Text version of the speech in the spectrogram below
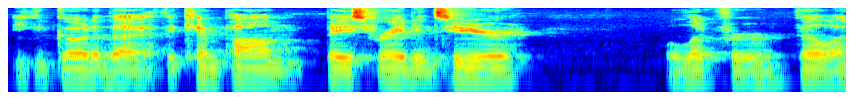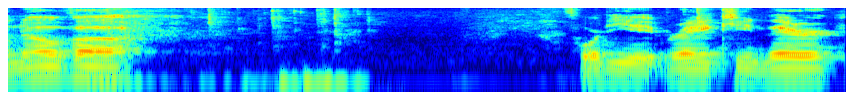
you can go to the, the KenPom base ratings here. We'll look for Villanova, 48 ranking there.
